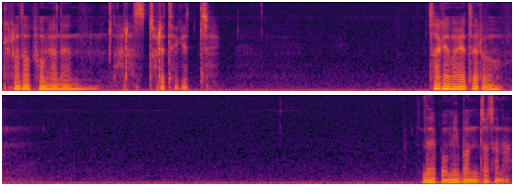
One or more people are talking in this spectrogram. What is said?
그러다 보면은 알아서 처리되겠지. 자기 말대로. 내 몸이 먼저잖아.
